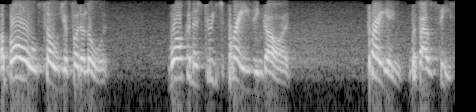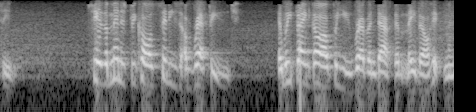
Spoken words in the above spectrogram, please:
A bold soldier for the Lord walking the streets praising God, praying without ceasing. She has a ministry called Cities of Refuge. And we thank God for you, Reverend Dr. Maybell Hickman.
